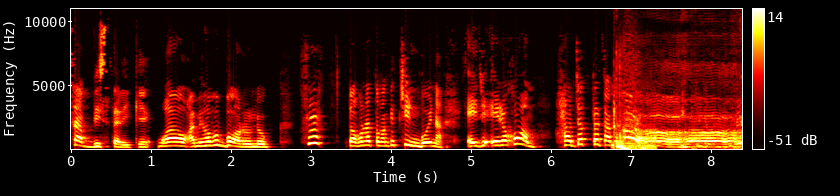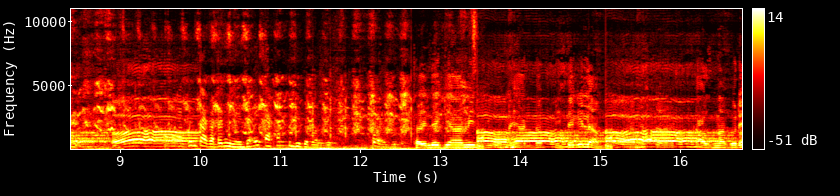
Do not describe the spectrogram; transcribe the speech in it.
ছাব্বিশ তারিখে। ওয়াও আমি হব বড় লোক। হুঁ, তখন আর তোমাকে চিনবই না। এই যে এরকম হাজারটা টাকা এখন টাকাটা নিয়ে যাই এখন তো দিতে পারবে তাইলে কি আমি জীবনে একদম গেলাম? কাজ না করে?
